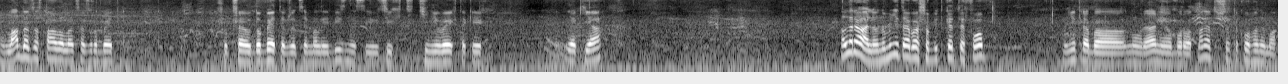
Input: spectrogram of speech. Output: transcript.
влада заставила це зробити. Щоб ще добити вже цей малий бізнес і цих тіньових таких, як я. Але реально, ну мені треба, щоб відкрити ФОП, мені треба ну, реальний оборот. У мене ще такого нема.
